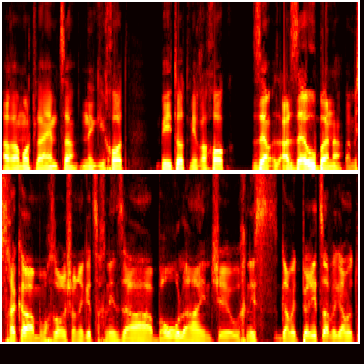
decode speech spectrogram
הרמות לאמצע, נגיחות, בעיטות מרחוק, זה- על זה הוא בנה. במשחק במחזור הראשון נגד סכנין זה היה ברור לעין שהוא הכניס גם את פריצה וגם את-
